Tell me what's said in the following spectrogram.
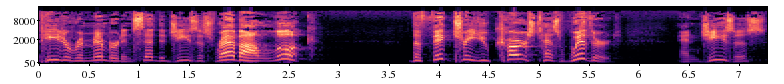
Peter remembered and said to Jesus, Rabbi, look, the fig tree you cursed has withered. And Jesus,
